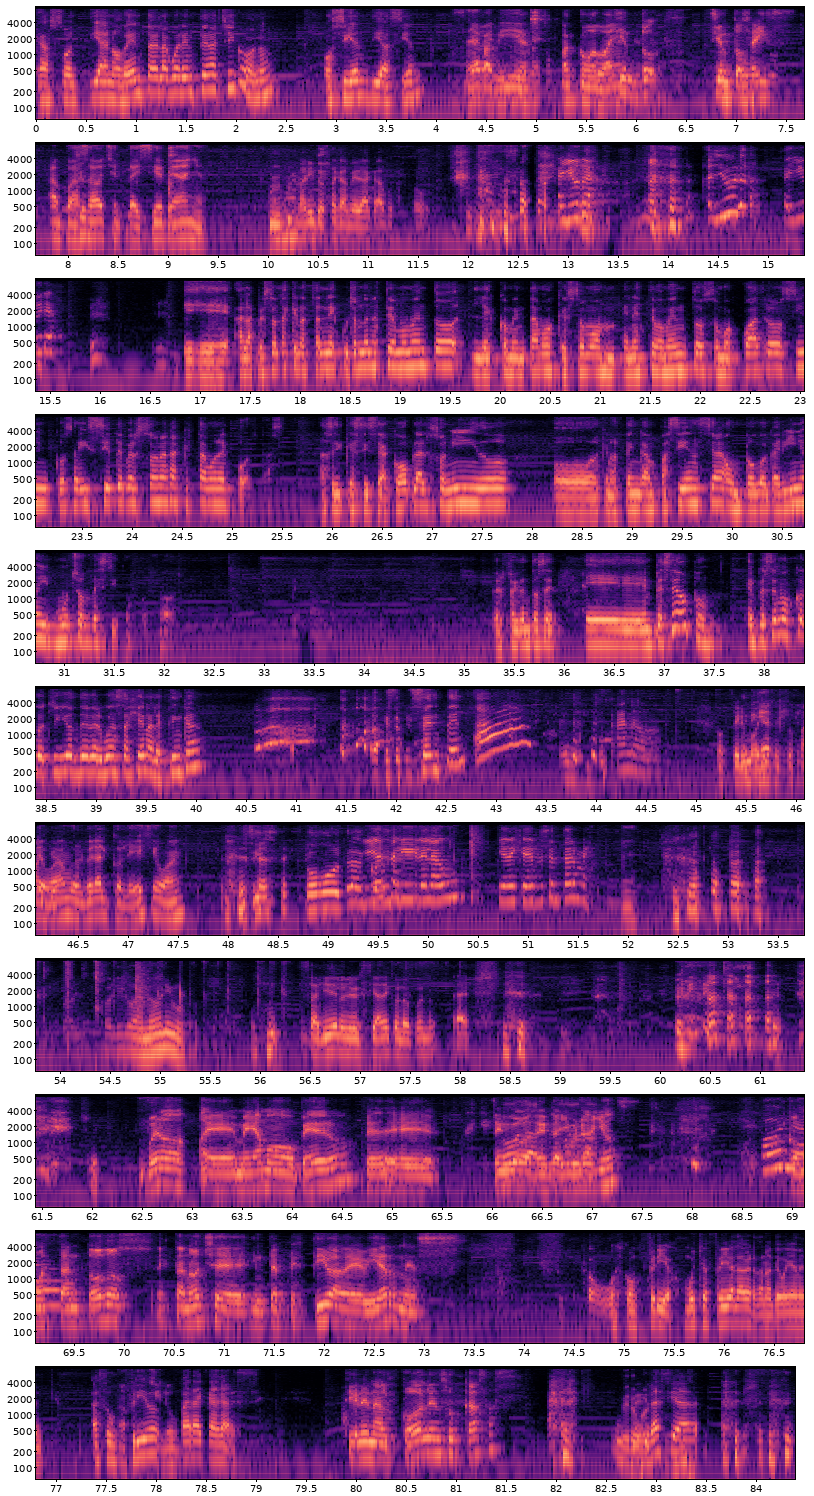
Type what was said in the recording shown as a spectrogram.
ya son día 90 de la cuarentena, chicos, ¿o no? O 100, día 100. Ya, papi, van como dos años. Ciento- 106. Han pasado 87 años. Marito, sácame de acá, por favor. Ayuda, Ayuda. ayuda. Eh, a las personas que nos están escuchando en este momento, les comentamos que somos, en este momento, somos 4, 5, 6, 7 personas las que estamos en el podcast. Así que si se acopla el sonido o que nos tengan paciencia, un poco de cariño y muchos besitos, por favor. Perfecto, entonces, eh, empecemos, pues. Empecemos con los chiquillos de vergüenza ajena, ¿les tinca? Para que se presenten. Ah, no. Confirmo, Qué yo soy horrible, fan. weón, volver al colegio, weón. Sí, como volver al Yo ya colegio. salí de la U, ya dejé de presentarme. Alcohólico anónimo. Salí de la Universidad de Colo Colo. Eh, Bueno, eh, me llamo Pedro. pe- eh, tengo Hola, 31 Pedro. años. Hola. ¿Cómo están todos esta noche intempestiva de viernes? Oh, con frío, mucho frío, la verdad, no te voy a mentir. Hace un No, frío Chilu. para cagarse. ¿Tienen alcohol en sus casas? Gracias.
